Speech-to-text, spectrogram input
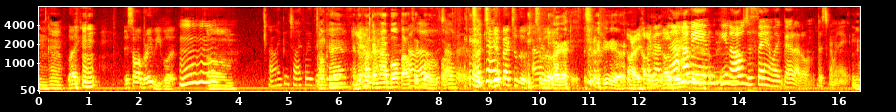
Mhm. like it's all gravy. But hmm um, I like the chocolate. okay. And if I can have both, I'll I take love both. the Okay. chocolate. to, to get back to the to the. Okay. yeah. All right, all Like right, I, I'll I. I mean, you know, I was just saying like that. I don't discriminate. Yeah.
